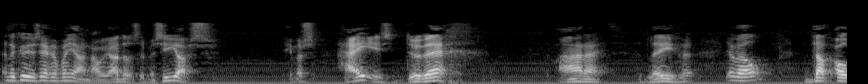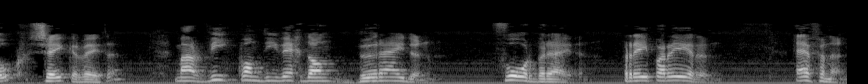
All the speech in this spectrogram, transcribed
En dan kun je zeggen van ja, nou ja, dat is de Messias. Immers, hij is de weg. De waarheid, het leven. Jawel, dat ook, zeker weten. Maar wie kwam die weg dan bereiden? Voorbereiden, prepareren, effenen.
